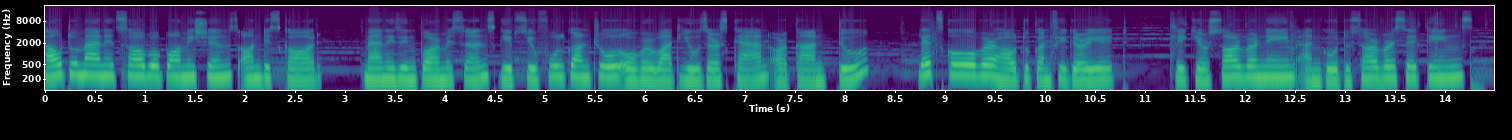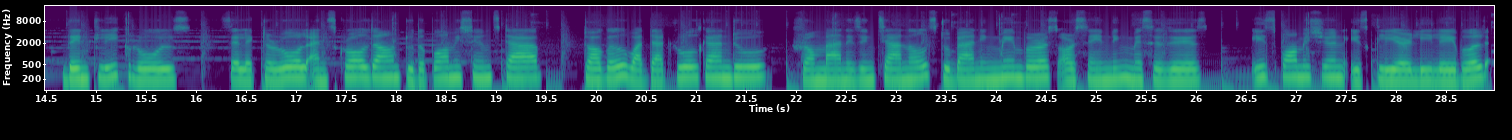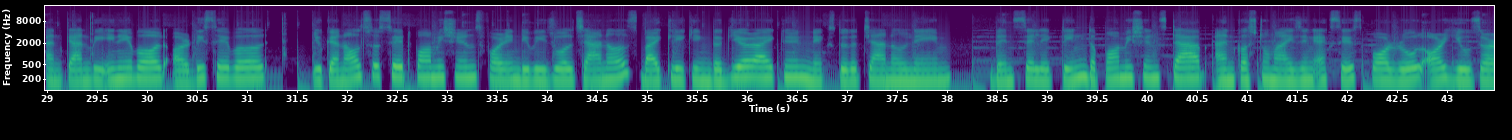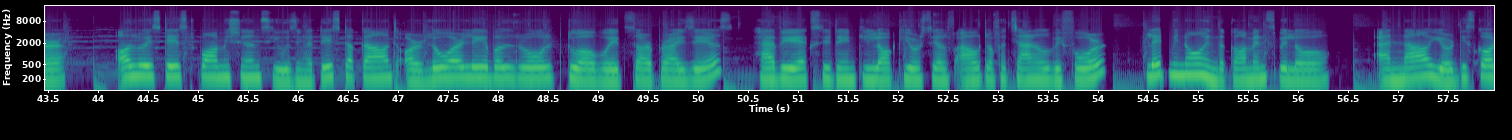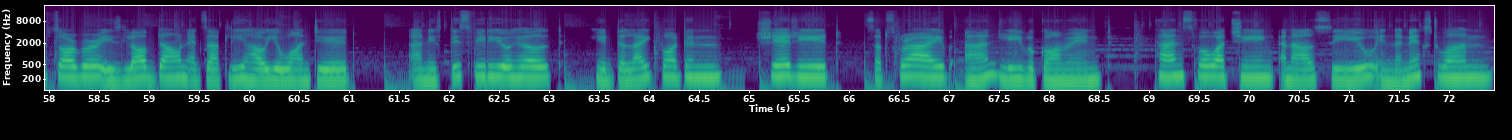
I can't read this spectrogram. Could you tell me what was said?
How to manage server permissions on Discord. Managing permissions gives you full control over what users can or can't do. Let's go over how to configure it. Click your server name and go to server settings. Then click roles. Select a role and scroll down to the permissions tab. Toggle what that role can do, from managing channels to banning members or sending messages. Each permission is clearly labeled and can be enabled or disabled. You can also set permissions for individual channels by clicking the gear icon next to the channel name, then selecting the Permissions tab and customizing access per role or user. Always test permissions using a test account or lower level role to avoid surprises. Have you accidentally locked yourself out of a channel before? Let me know in the comments below and now your discord server is locked down exactly how you want it. And if this video helped hit the like button share it subscribe and leave a comment. Thanks for watching and i'll see you in the next one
